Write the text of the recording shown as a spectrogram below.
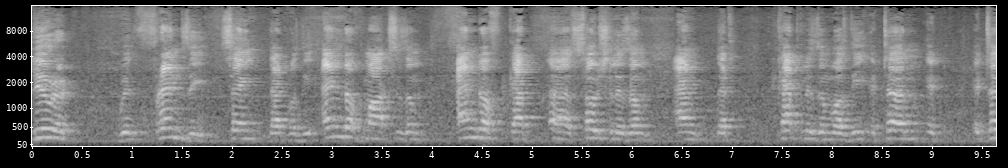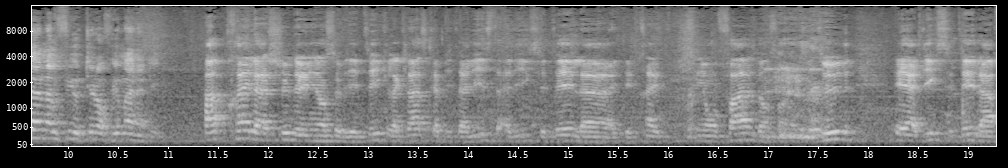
lurid with frenzy, saying that was the end of Marxism, end of cap- uh, socialism, and that capitalism was the etern- et- eternal future of humanity. Après la chute de l'Union soviétique, la classe capitaliste a dit que c'était était très triomphale dans son attitude et a dit que c'était la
